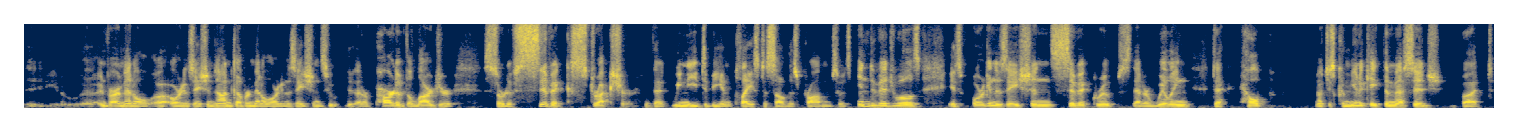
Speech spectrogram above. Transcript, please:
you know, environmental uh, organizations, non-governmental organizations who that are part of the larger sort of civic structure that we need to be in place to solve this problem. So it's individuals, it's organizations, civic groups that are willing to help not just communicate the message, but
